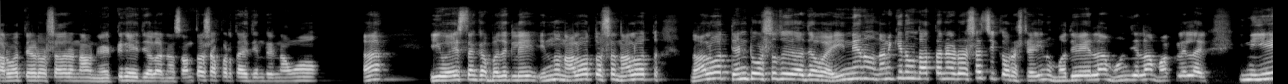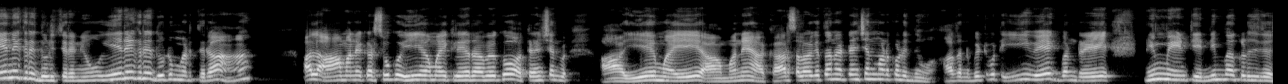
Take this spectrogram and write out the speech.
ಅರವತ್ತೆರಡು ವರ್ಷ ಆದ್ರೆ ನಾವು ನೆಟ್ಟಿಗೆ ಇದೆಯಲ್ಲ ನಾವು ಸಂತೋಷ ಪಡ್ತಾ ಇದ್ದೀನಿ ನಾವು, ಆ? ಈ ವಯಸ್ಸು ತನಕ ಬದುಕಲಿ. ಇನ್ನು ನಲ್ವತ್ತು ವರ್ಷ, ನಲ್ವತ್ತು, ನಲ್ವತ್ತೆಂಟು ವರ್ಷದ ಅದಾವ. ಇನ್ನೇನು ನನಗಿನ್ನ ಒಂದು ಹತ್ತು ಹನ್ನೆರಡು ವರ್ಷ ಚಿಕ್ಕವರಷ್ಟೇ ಇನ್ನು ಮದುವೆ ಇಲ್ಲ, ಮುಂಜಿಲ್ಲ ಮಕ್ಕಳಿಲ್ಲ ಇನ್ನು ಏನಕ್ರಿ ದುಡಿತೀರಿ ನೀವು? ಏನಕ್ರಿ ದುಡ್ಡು ಮಾಡ್ತೀರಾ? ಅಲ್ಲ, ಆ ಮನೆ ಕಟ್ಸ್ಬೇಕು ಇ ಎಂ ಐ ಕ್ಲಿಯರ್ ಆಗಬೇಕು ಟೆನ್ಷನ್ ಆ ಇ ಎಂ ಐ, ಆ ಮನೆ, ಆ ಕಾರ್ ಸಲುವಾಗಿ ತಾನೇ ಟೆನ್ಷನ್ ಮಾಡ್ಕೊಂಡಿದ್ ನೀವು. ಅದನ್ನ ಬಿಟ್ಬಿಟ್ಟು ಈ ವೇಗ್ ಬನ್ರಿ. ನಿಮ್ಮ ಹೆಂಡತಿ, ನಿಮ್ಮ ಮಕ್ಕಳ ಜೊತೆ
